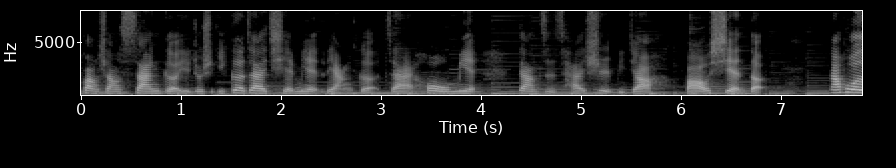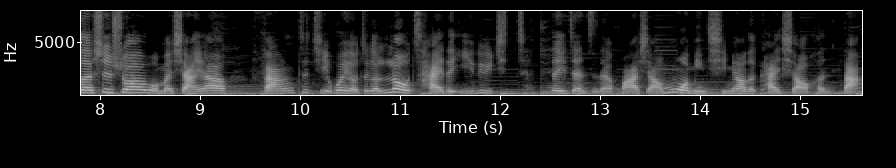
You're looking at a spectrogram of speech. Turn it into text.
放上三个，也就是一个在前面，两个在后面，这样子才是比较保险的。那或者是说，我们想要防自己会有这个漏财的疑虑，这一阵子的花销莫名其妙的开销很大，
